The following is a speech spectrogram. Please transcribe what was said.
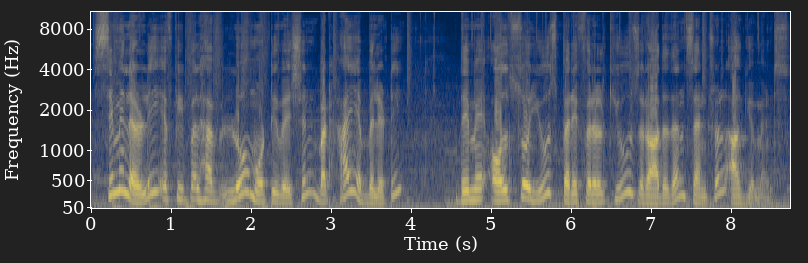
Similarly, if people have low motivation but high ability, they may also use peripheral cues rather than central arguments.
